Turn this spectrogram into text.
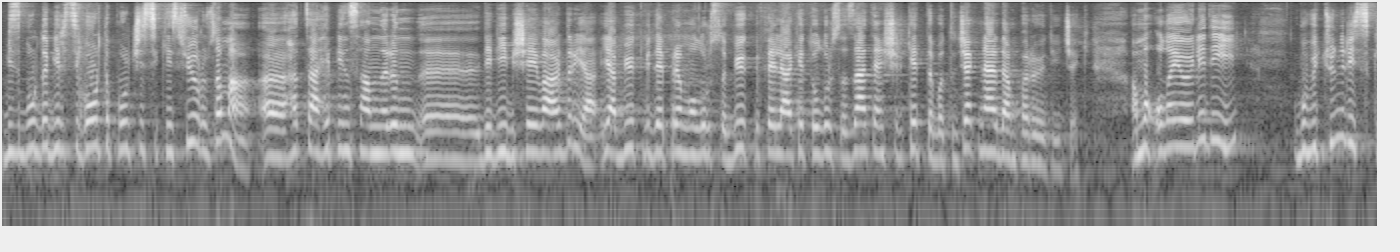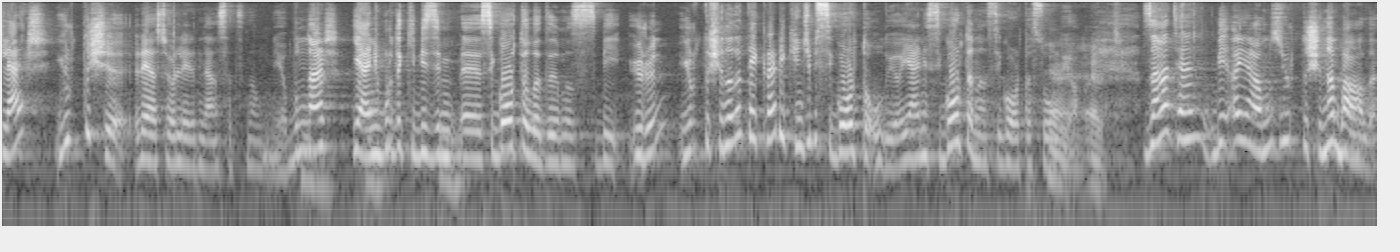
biz burada bir sigorta poliçesi kesiyoruz ama e, hatta hep insanların e, dediği bir şey vardır ya ya büyük bir deprem olursa büyük bir felaket olursa zaten şirket de batacak nereden para ödeyecek? Ama olay öyle değil. Bu bütün riskler yurt dışı reasörlerinden satın alınıyor. Bunlar yani buradaki bizim e, sigortaladığımız bir ürün yurt dışına da tekrar ikinci bir sigorta oluyor. Yani sigortanın sigortası oluyor. evet. Zaten bir ayağımız yurt dışına bağlı.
